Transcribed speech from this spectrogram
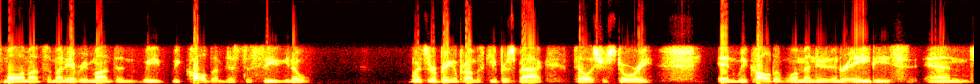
small amounts of money every month, and we we called them just to see, you know, what's we're bringing Promise Keepers back. Tell us your story. And we called a woman who's in her 80s, and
